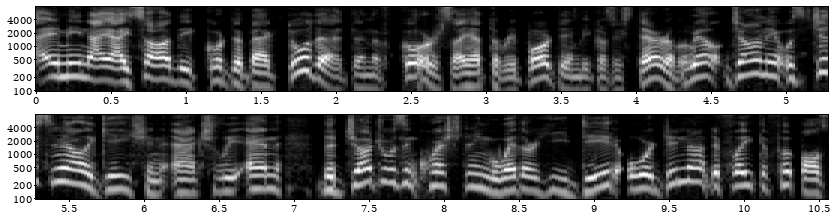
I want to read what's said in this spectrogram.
I mean, I, I saw the quarterback do that, and of course, I had to report him because he's terrible. Well, John, it was just an allegation, actually, and the judge wasn't questioning whether he did or did not deflate the footballs.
